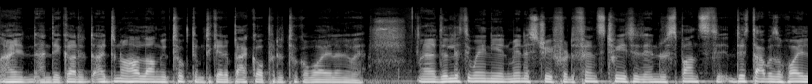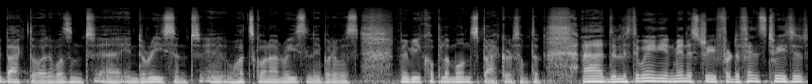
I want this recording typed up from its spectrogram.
I, and they got it. I don't know how long it took them to get it back up, but it took a while anyway. Uh, the Lithuanian Ministry for Defence tweeted in response to this. That was a while back, though. It wasn't uh, in the recent uh, what's going on recently, but it was maybe a couple of months back or something. Uh, the Lithuanian Ministry for Defence tweeted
